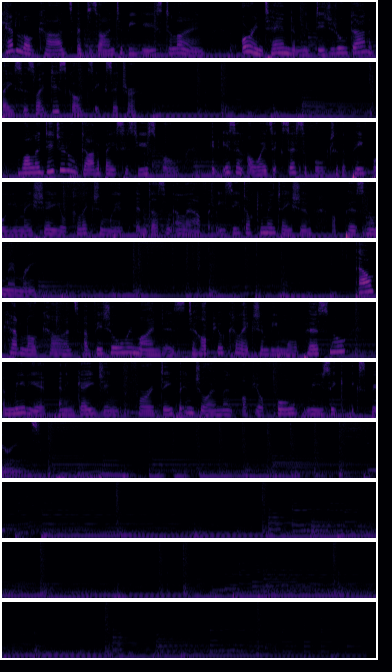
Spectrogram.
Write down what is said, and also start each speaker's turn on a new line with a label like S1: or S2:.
S1: Catalogue cards are designed to be used alone or in tandem with digital databases like Discogs, etc. While a digital database is useful, it isn't always accessible to the people you may share your collection with and doesn't allow for easy documentation of personal memory. Our catalogue cards are visual reminders to help your collection be more personal, immediate, and engaging for a deeper enjoyment of your full music experience.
